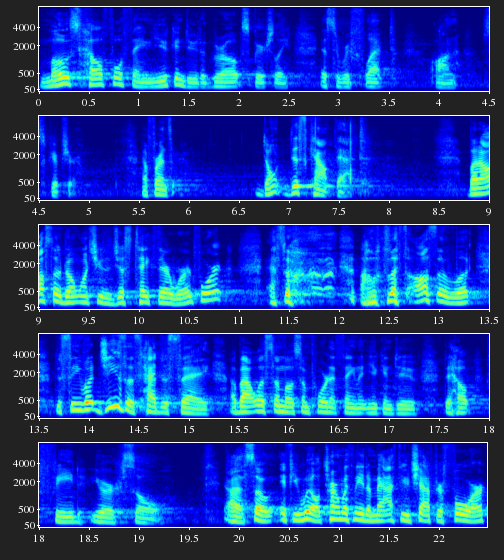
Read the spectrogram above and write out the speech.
most helpful thing you can do to grow up spiritually is to reflect on Scripture. Now, friends, don't discount that. But I also don't want you to just take their word for it. And so let's also look to see what Jesus had to say about what's the most important thing that you can do to help feed your soul. Uh, so, if you will, turn with me to Matthew chapter 4,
